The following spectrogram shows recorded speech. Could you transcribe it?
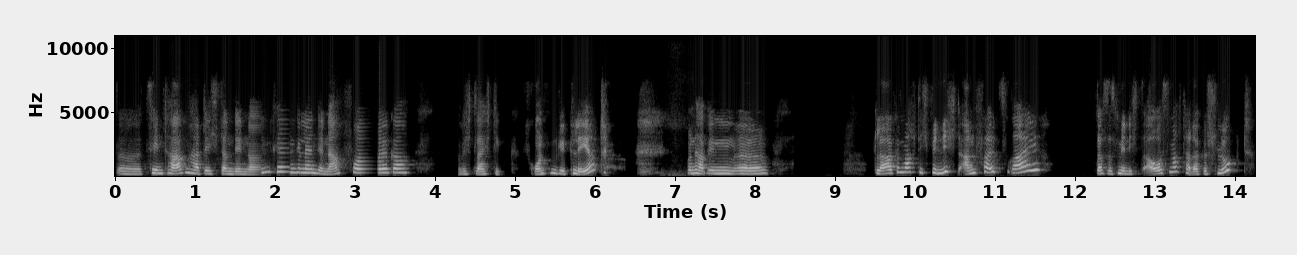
äh, zehn Tagen hatte ich dann den neuen kennengelernt, den Nachfolger. Habe ich gleich die Fronten geklärt und habe ihm äh, klar gemacht, ich bin nicht anfallsfrei, dass es mir nichts ausmacht, hat er geschluckt.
